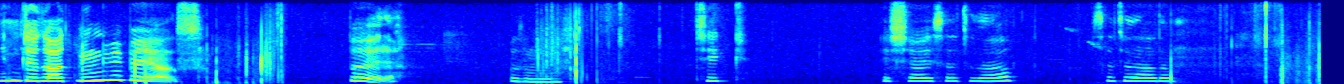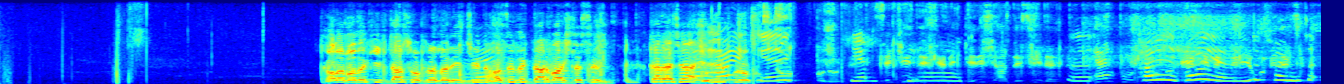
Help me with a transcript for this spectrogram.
De admin gibi beyaz. Böyle. O zaman. Çık. Eşyayı satın al. Satın aldım. Kalabalık iftar sofraları için hazırlıklar başlasın. Karaca Air Pro gerek yok. 8 kişilik geniş haznesiyle bol bol Hayır, hayır. Lütfen bize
